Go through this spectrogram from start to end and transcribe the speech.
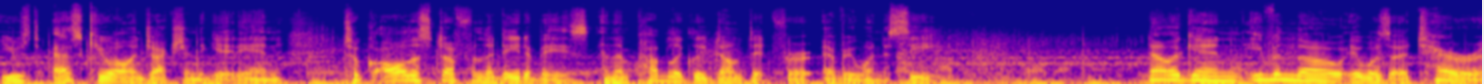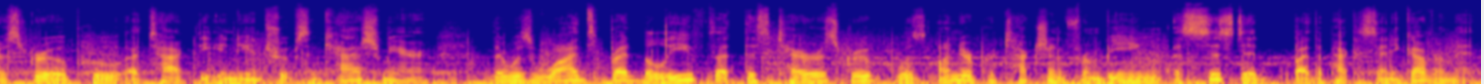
used sql injection to get in took all the stuff from the database and then publicly dumped it for everyone to see Now, again, even though it was a terrorist group who attacked the Indian troops in Kashmir, there was widespread belief that this terrorist group was under protection from being assisted by the Pakistani government.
